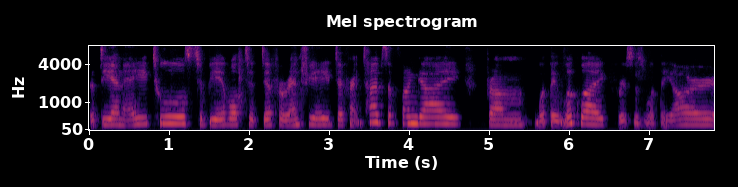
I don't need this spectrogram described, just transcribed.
the DNA tools to be able to differentiate different types of fungi from what they look like versus what they are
